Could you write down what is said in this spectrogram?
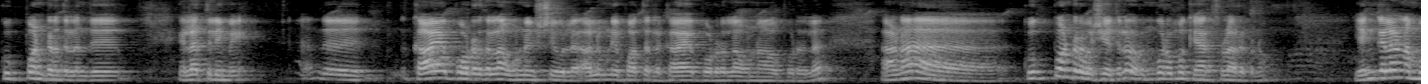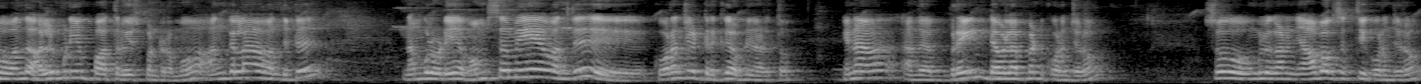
குக் பண்ணுறதுலேருந்து எல்லாத்துலேயுமே. அந்த காய போடுறதெல்லாம் ஒன்றும் விஷயம் இல்லை. அலுமினிய பாத்திரத்தில் காய போடுறதெல்லாம் ஒன்றும் ஆக போகிறதில்ல ஆனால் குக் பண்ணுற விஷயத்தில் ரொம்ப ரொம்ப கேர்ஃபுல்லாக இருக்கணும். எங்கெல்லாம் நம்ம வந்து அலுமினியம் பாத்திரம் யூஸ் பண்ணுறோமோ அங்கெல்லாம் வந்துட்டு நம்மளுடைய வம்சமே வந்து குறைஞ்சிட்டு இருக்குது அப்படின்னு அர்த்தம். ஏன்னா அந்த பிரெயின் டெவலப்மெண்ட் குறைஞ்சிரும். ஸோ உங்களுக்கான ஞாபக சக்தி குறைஞ்சிரும்.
